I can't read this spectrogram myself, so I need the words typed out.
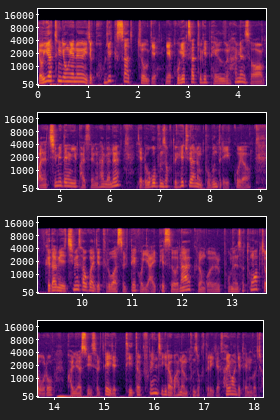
여기 같은 경우에는 이제 고객사 쪽에, 예, 고객사 쪽에 대응을 하면서 만약 침해 대응이 발생을 하면은 이제 로고 분석도 해줘야 하는 부분들이 있고요. 그 다음에 침해 사고가 이제 들어왔을 때 거의 IPS나 그런 걸 보면서 통합적으로 관리할 수 있을 때 이제 디지털 프렌직이라고 하는 분석들을 이제 사용하게 되는 거죠.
